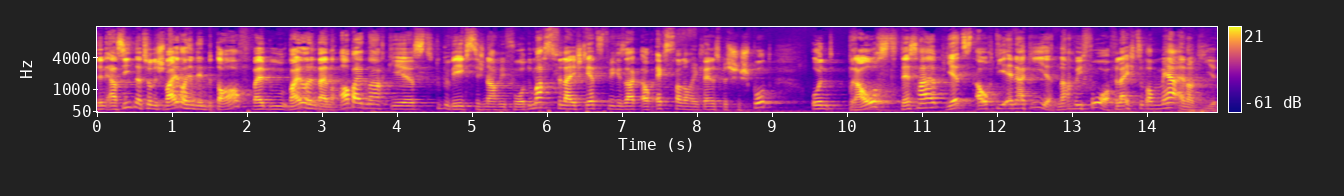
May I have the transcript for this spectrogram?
Denn er sieht natürlich weiterhin den Bedarf, weil du weiterhin deiner Arbeit nachgehst, du bewegst dich nach wie vor, du machst vielleicht jetzt, wie gesagt, auch extra noch ein kleines bisschen Sport und brauchst deshalb jetzt auch die Energie nach wie vor, vielleicht sogar mehr Energie.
